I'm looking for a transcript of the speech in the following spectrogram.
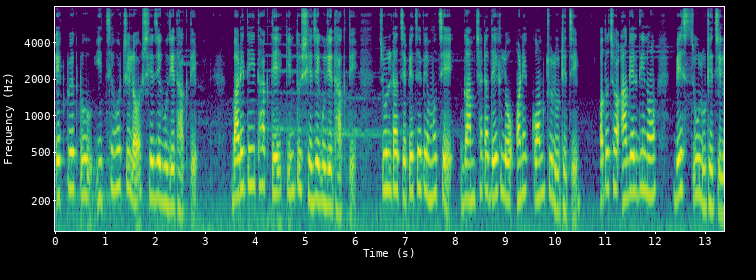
একটু একটু ইচ্ছে হচ্ছিল সেজে গুজে থাকতে। বাড়িতেই থাকতে, কিন্তু সেজে গুজে থাকতে। চুলটা চেপে চেপে মুছে গামছাটা দেখল অনেক কম চুল উঠেছে। অথচ আগের দিনও বেশ চুল উঠেছিল।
